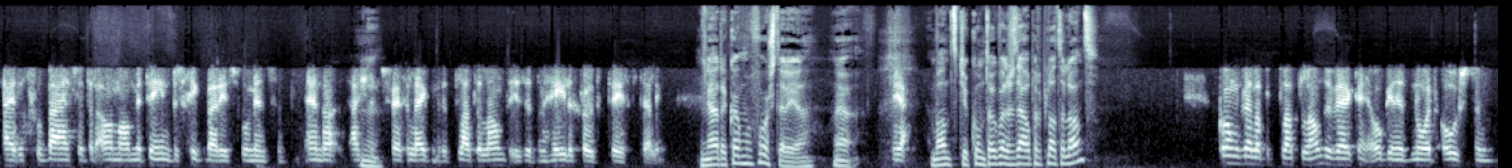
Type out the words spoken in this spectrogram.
het verbaasd dat er allemaal meteen beschikbaar is voor mensen. En als je Ja. het vergelijkt met het platteland is het een hele grote tegenstelling. Ja, dat kan ik me voorstellen, ja. ja. Ja. Want je komt ook wel eens daar op het platteland? komen wel op het platteland. We werken ook in het noordoosten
